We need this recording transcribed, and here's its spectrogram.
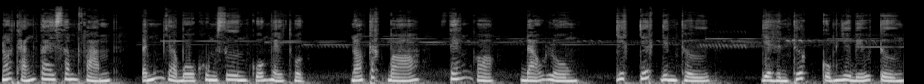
Nó thẳng tay xâm phạm, đánh vào bộ khung xương của nghệ thuật. Nó cắt bỏ, xén gọt, đảo lộn, giết chết dinh thự, về hình thức cũng như biểu tượng,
